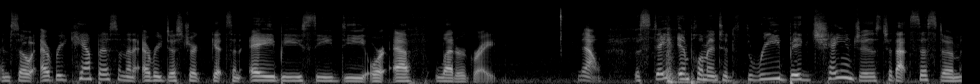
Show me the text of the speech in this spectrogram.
And so every campus and then every district gets an A, B, C, D, or F letter grade. Now, the state implemented three big changes to that system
